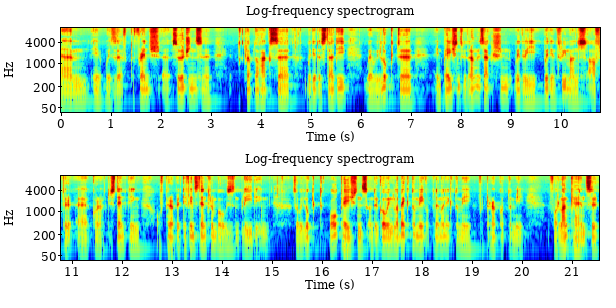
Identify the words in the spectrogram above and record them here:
um, with uh, French uh, surgeons, uh, Club Thorax. Uh, we did a study where we looked in patients with lung resection with the, within three months after uh, coronary stenting of perioperative in-stent thrombosis and bleeding. So we looked all patients undergoing lobectomy or pneumonectomy, for thoracotomy, for lung cancer,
